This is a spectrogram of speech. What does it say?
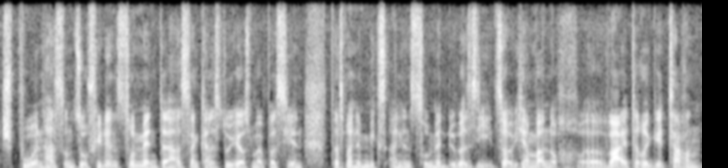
Spuren hast und so viele Instrumente hast, dann kann es durchaus mal passieren, dass man im Mix ein Instrument übersieht. So, hier haben wir noch äh, weitere Gitarren.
